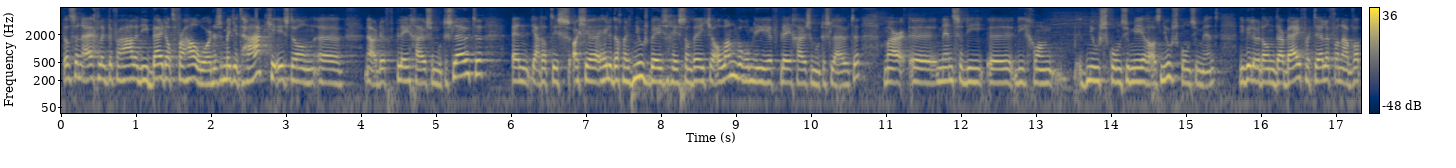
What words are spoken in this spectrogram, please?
dat zijn eigenlijk de verhalen die bij dat verhaal horen. Dus een beetje het haakje is dan, eh, nou, de verpleeghuizen moeten sluiten. En ja, dat is, als je de hele dag met het nieuws bezig is, dan weet je al lang waarom die verpleeghuizen moeten sluiten. Maar eh, mensen die, eh, die gewoon het nieuws consumeren als nieuwsconsument, die willen we dan daarbij vertellen van, nou, wat,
